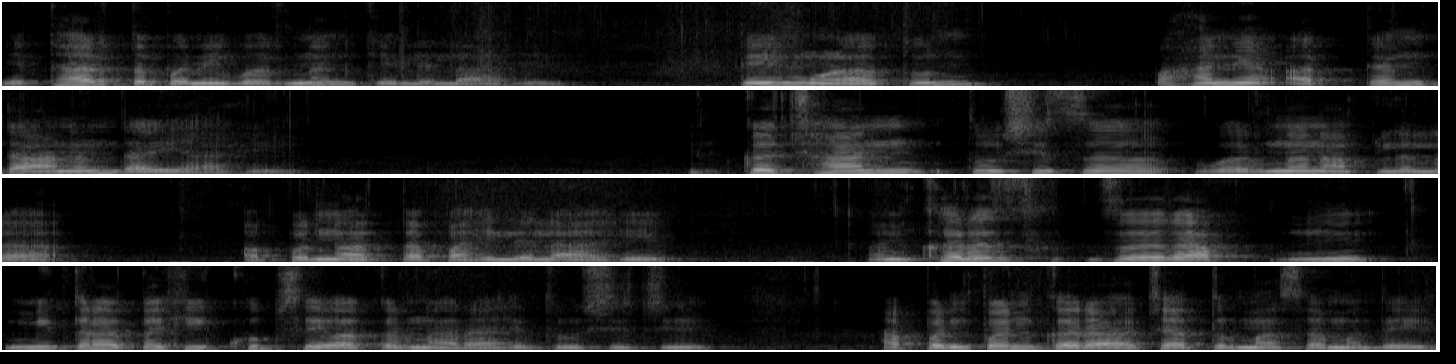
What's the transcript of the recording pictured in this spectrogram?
यथार्थपणे वर्णन केलेलं आहे. ते मुळातून पाहणे अत्यंत आनंददायी आहे. इतकं छान तुळशीचं वर्णन आपल्याला आपण आत्ता पाहिलेलं आहे. आणि खरंच जर आप मी मी तर आता ही खूप सेवा करणार आहे तुळशीची. आपण पण करा चातुर्मासामध्ये.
